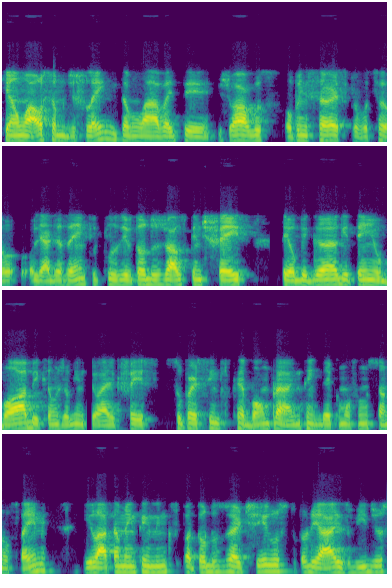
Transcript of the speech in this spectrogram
que é um Awesome de Flame, então lá vai ter jogos open source para você olhar de exemplo, inclusive todos os jogos que a gente fez, tem o Bigug, tem o Bob, que é um joguinho que o Eric fez super simples, que é bom para entender como funciona o Flame. E lá também tem links para todos os artigos, tutoriais, vídeos.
